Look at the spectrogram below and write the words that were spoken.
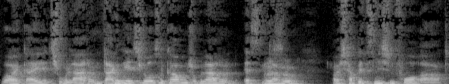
boah, geil, jetzt Schokolade. Und dann gehe ich los und kaufe mir Schokolade und esse dann. Also. Aber ich habe jetzt nicht einen Vorrat.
